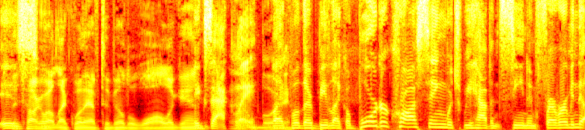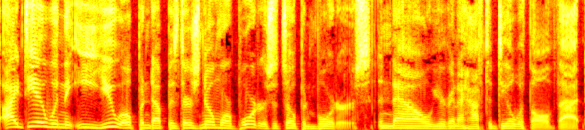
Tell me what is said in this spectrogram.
They is talk about like, will they have to build a wall again? Exactly. Oh, like, will there be like a border crossing, which we haven't seen in forever? I mean, the idea when the EU opened up is there's no more borders, it's open borders. And now you're going to have to deal with all of that.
